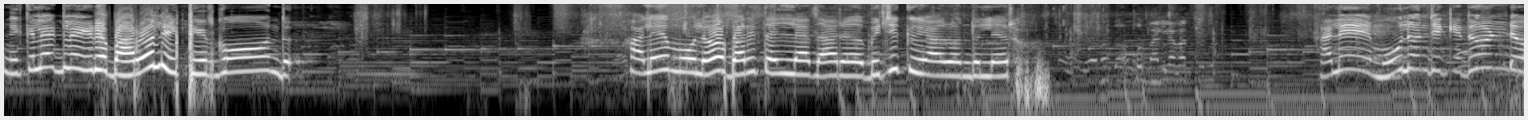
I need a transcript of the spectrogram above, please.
ನಿಖಲೆಗ್ಲೆ ಇಡೆ ಬರೋಲಿ ತಿರ್ಗೋಂದು. ಹಳೆ ಮೂಲ ಬರಿತಲ್ಲದಾರ, ಬಿಜಿಕ್ ಯಾರೊಂದುಲ್ಲೇರು. ಹಳೆ ಮೂಲೊಂಜಿಕೆ ದುಂಡು.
